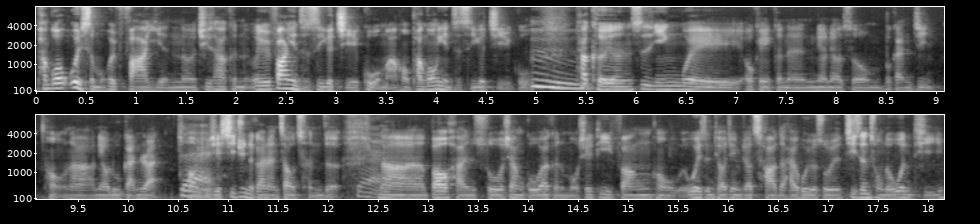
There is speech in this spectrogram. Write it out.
膀胱为什么会发炎呢？其实它可能因为发炎只是一个结果嘛，吼，膀胱炎只是一个结果。嗯，它可能是因为 OK，可能尿尿的时候不干净，吼，那尿路感染，哦，有一些细菌的感染造成的。对，那包含说，像国外可能某些地方吼卫生条件比较差的，还会有所谓寄生虫的问题。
